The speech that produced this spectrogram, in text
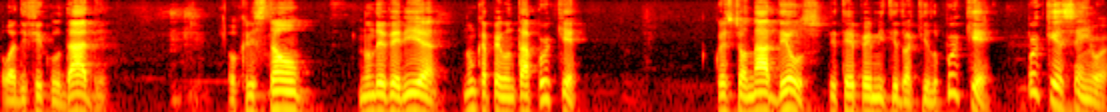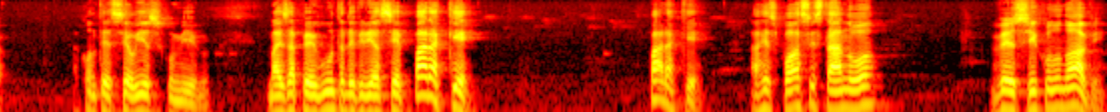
ou a dificuldade, o cristão não deveria nunca perguntar por quê. Questionar a Deus de ter permitido aquilo. Por quê? Por que, Senhor? Aconteceu isso comigo. Mas a pergunta deveria ser: para quê? Para quê? A resposta está no versículo 9.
